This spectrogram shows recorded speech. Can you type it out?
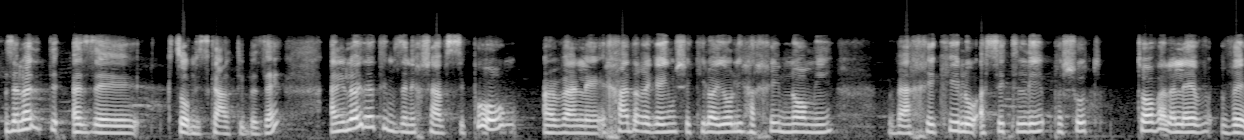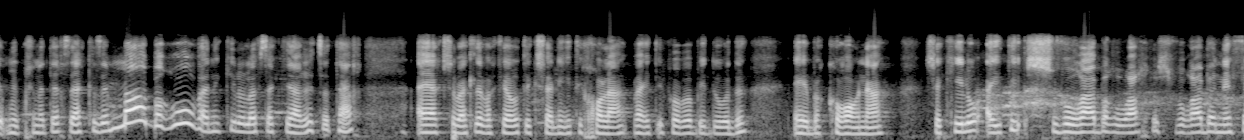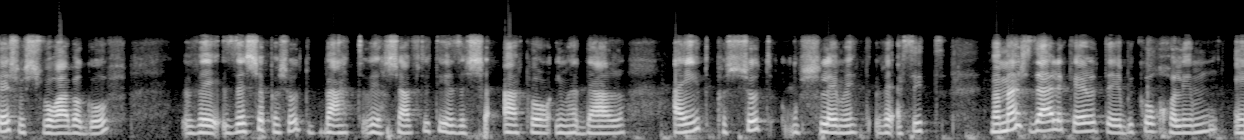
אני לא יודעת, אז אה, קצור, נזכרתי בזה. אני לא יודעת אם זה נחשב סיפור, אבל אה, אחד הרגעים שכאילו היו לי הכי נעמי, והכי כאילו עשית לי פשוט טוב על הלב, ומבחינתך זה היה כזה, מה, ברור, ואני כאילו לא הפסקתי להריץ אותך, היה כשבאת לבקר אותי כשאני הייתי חולה, והייתי פה בבידוד, אה, בקורונה, שכאילו הייתי שבורה ברוח ושבורה בנפש ושבורה בגוף. וזה שפשוט באת וישבת איתי איזה שעה פה עם הדר היית פשוט מושלמת, ועשית, ממש זה היה לקיים את אה, ביקור חולים. אמ,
